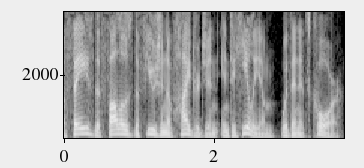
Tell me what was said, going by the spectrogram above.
a phase that follows the fusion of hydrogen into helium within its core.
